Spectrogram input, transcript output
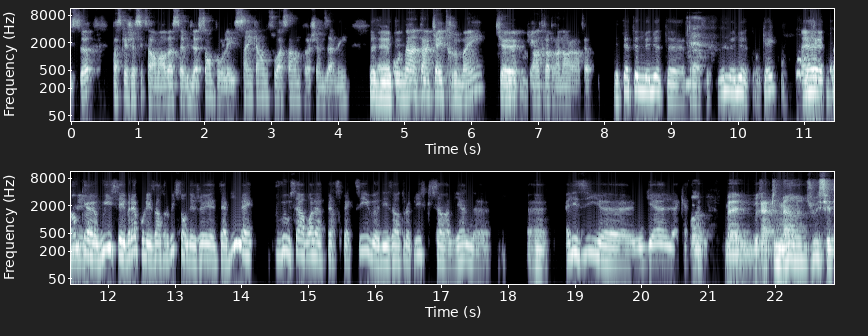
ça, parce que je sais que ça va m'avoir servi de leçon pour les 50, 60 prochaines années. Euh, autant en tant qu'être humain qu'entrepreneur, en fait. C'était une minute, euh, Francis. Une minute, OK? Euh, donc, euh, oui, c'est vrai pour les entreprises qui sont déjà établies, mais vous pouvez aussi avoir la perspective des entreprises qui s'en viennent. Mm. Allez-y, Miguel, Catherine. Ben, rapidement, je vais essayer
